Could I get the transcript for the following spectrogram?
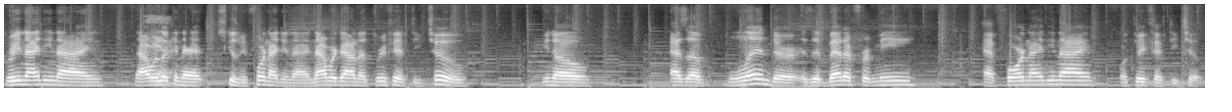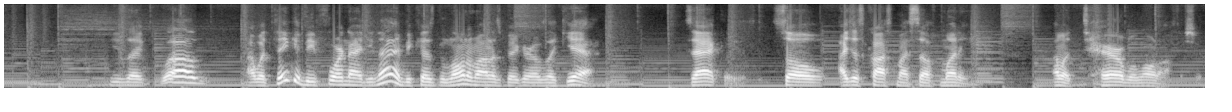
399. Now we're Yeah. looking at, excuse me, 499. Now we're down to 352. You know, as a lender, is it better for me at 499 or 352?" He's like, "Well, I would think it'd be 499 because the loan amount is bigger." I was like, "Yeah, exactly." So I just cost myself money. I'm a terrible loan officer,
